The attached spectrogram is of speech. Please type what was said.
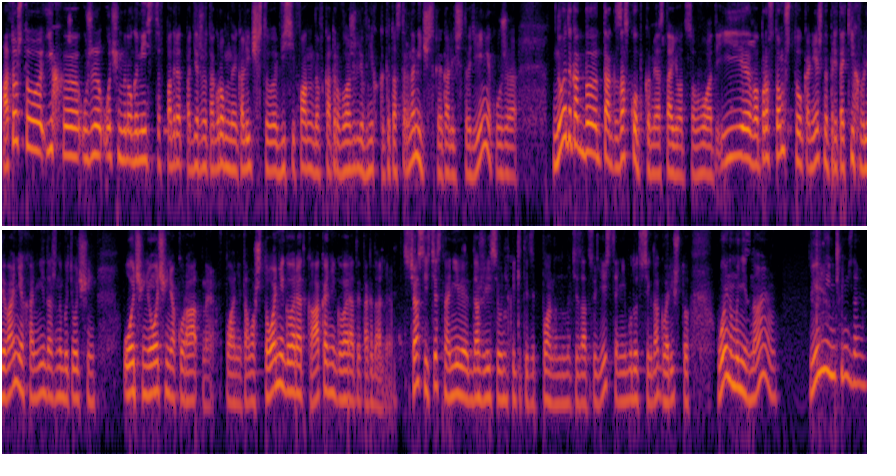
а то, что их э, уже очень много месяцев подряд поддерживает огромное количество VC-фандов, которые вложили в них какое-то астрономическое количество денег уже, ну, это как бы так за скобками остается, вот. И вопрос в том, что, конечно, при таких вливаниях они должны быть очень, очень, очень аккуратны в плане того, что они говорят, как они говорят и так далее. Сейчас, естественно, они, даже если у них какие-то планы на монетизацию есть, они будут всегда говорить, что, ой, ну мы не знаем. Не-не, ничего не знаем.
